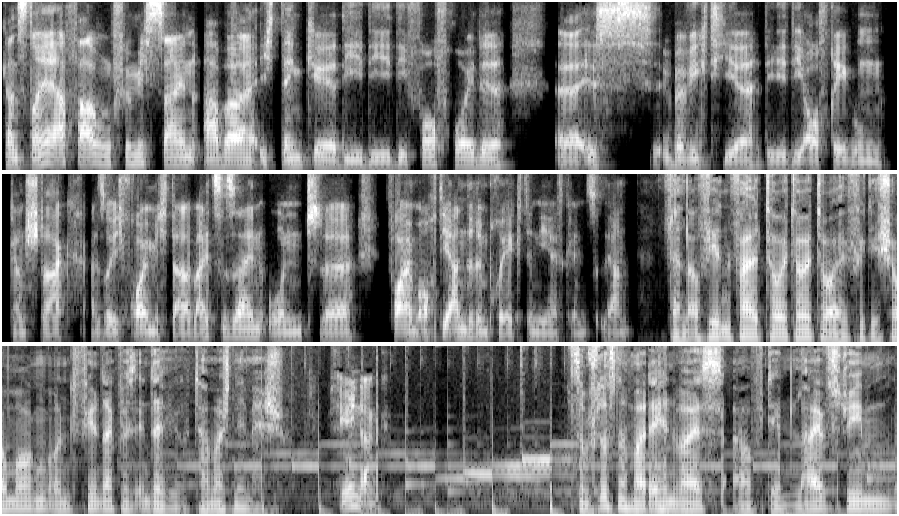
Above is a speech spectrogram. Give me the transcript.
ganz neue Erfahrung für mich sein, aber ich denke, die, die, die Vorfreude äh, ist, überwiegt hier die, die Aufregung ganz stark. Also ich freue mich dabei zu sein und äh, vor allem auch die anderen Projekte näher kennenzulernen. Dann auf jeden Fall toi toi toi für die Show morgen und vielen Dank fürs Interview. Tamas Nemesch. Vielen Dank. Zum Schluss nochmal der Hinweis auf den Livestream.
